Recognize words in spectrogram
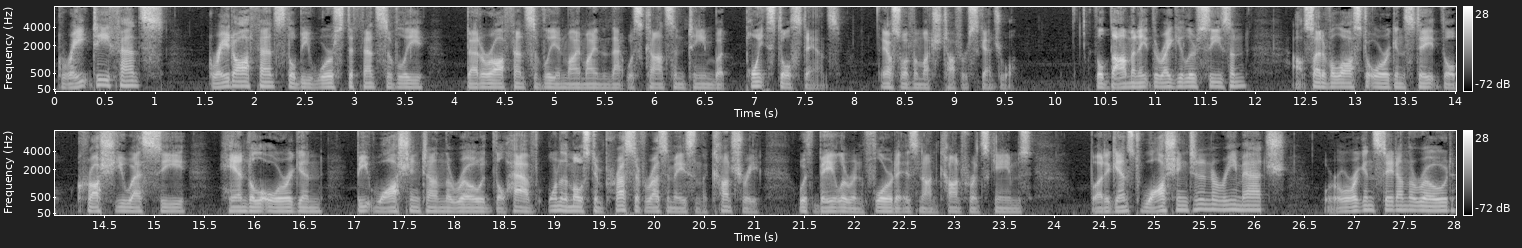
Great defense, great offense. They'll be worse defensively, better offensively in my mind than that Wisconsin team, but point still stands. They also have a much tougher schedule. They'll dominate the regular season. Outside of a loss to Oregon State, they'll crush USC, handle Oregon, beat Washington on the road. They'll have one of the most impressive resumes in the country with Baylor and Florida as non conference games. But against Washington in a rematch, or Oregon State on the road,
